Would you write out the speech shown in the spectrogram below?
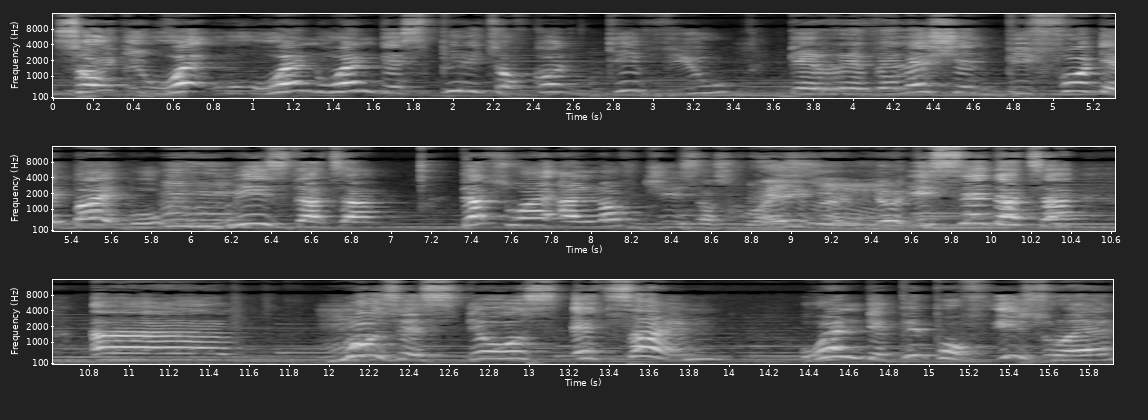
So when, when when the Spirit of God give you the revelation before the Bible means that uh, that's why I love Jesus Christ. Amen. He said that uh, uh, Moses, there was a time when the people of Israel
